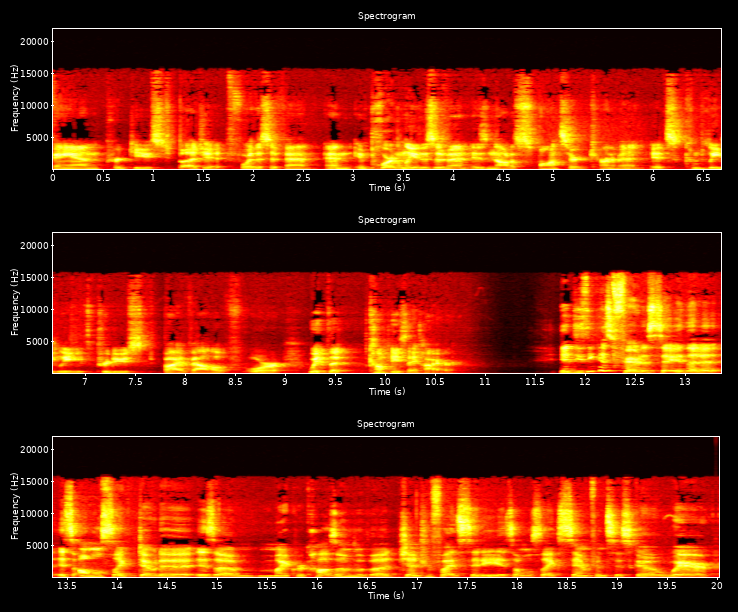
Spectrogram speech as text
fan produced budget for this event. And importantly, this event is not a sponsored tournament, it's completely produced by Valve or with the companies they hire. Yeah, do you think it's fair to say that it, it's almost like Dota is a microcosm of a gentrified city? It's almost like San Francisco, where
